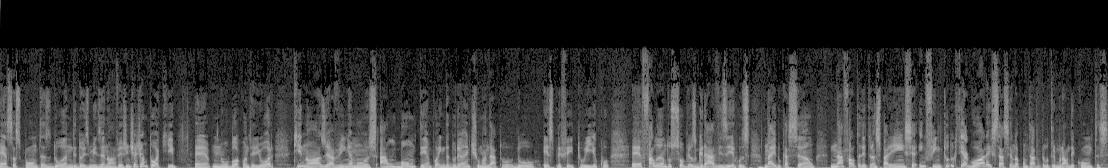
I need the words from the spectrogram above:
essas contas do ano de 2019. A gente adiantou aqui eh, no bloco anterior que nós já vínhamos há um bom tempo, ainda durante o mandato do ex-prefeito Ico, eh, falando sobre os graves erros na educação, na falta de transparência, enfim, tudo que agora está sendo apontado pelo Tribunal de Contas.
